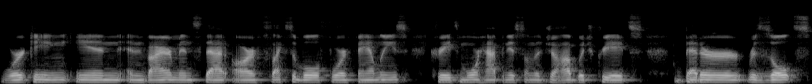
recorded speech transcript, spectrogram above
working in environments that are flexible for families creates more happiness on the job, which creates better results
